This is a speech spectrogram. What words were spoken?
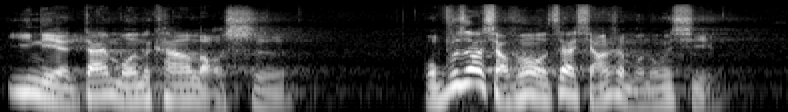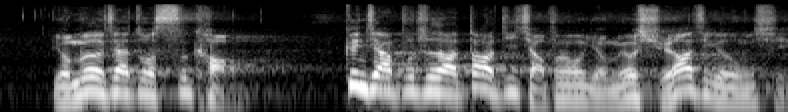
一脸呆萌的看着老师。我不知道小朋友在想什么东西，有没有在做思考，更加不知道到底小朋友有没有学到这个东西。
